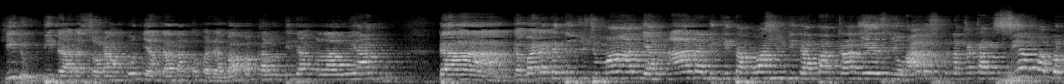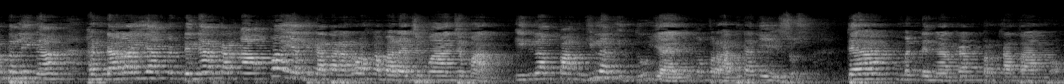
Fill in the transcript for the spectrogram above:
hidup. Tidak ada seorang pun yang datang kepada Bapa kalau tidak melalui aku. Dan kepada ketujuh jemaat yang ada di kitab Wahyu dikatakan Yesus Yohanes menakutkan siapa bertelinga hendaklah yang mendengarkan apa yang dikatakan Roh kepada jemaat-jemaat. Inilah panggilan itu yaitu memperhatikan Yesus dan mendengarkan perkataan Roh.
